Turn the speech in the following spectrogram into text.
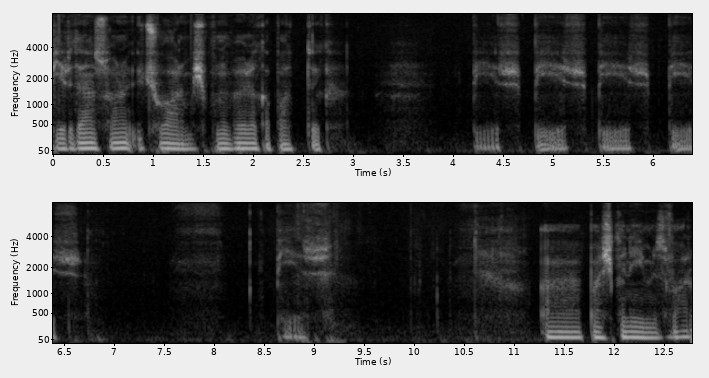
birden sonra 3 varmış bunu böyle kapattık 1 1 1 1 1 Aa, başka neyimiz var?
